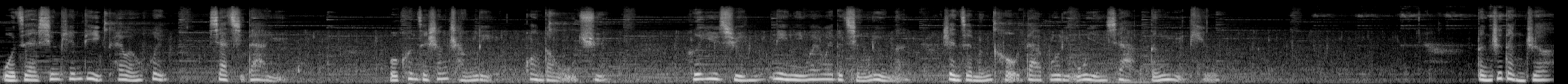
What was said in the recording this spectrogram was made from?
我在新天地开完会，下起大雨，我困在商场里，逛到无趣，和一群腻腻歪歪的情侣们站在门口大玻璃屋檐下等雨停。等着等着，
